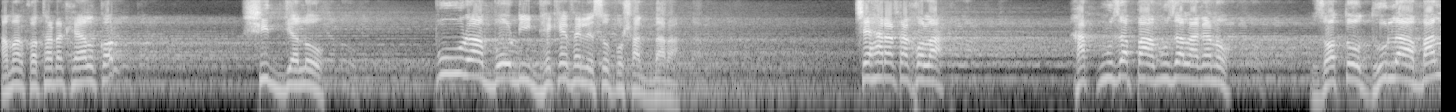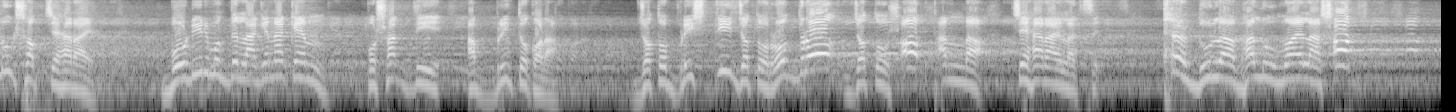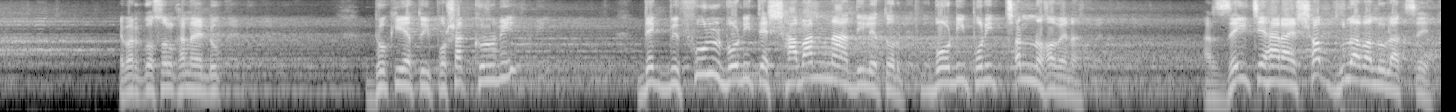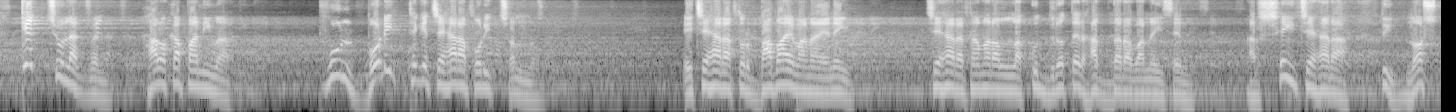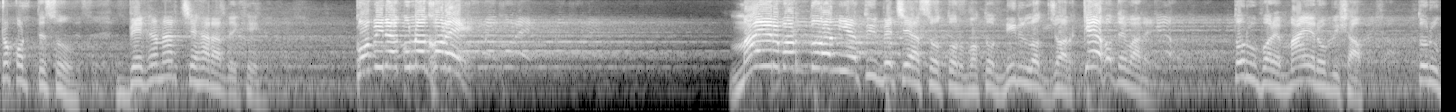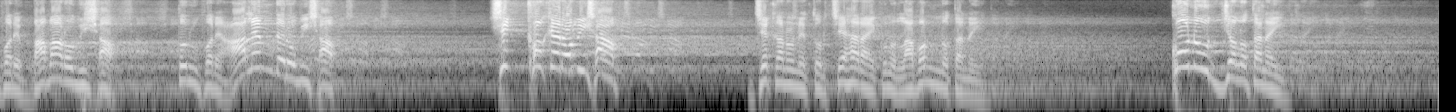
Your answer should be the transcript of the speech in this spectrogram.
আমার কথাটা খেয়াল কর। শীত গেল পুরা বডি ঢেকে ফেলেছো পোশাক দ্বারা। চেহারাটা খোলা, হাত মুজা, পা মুজা লাগানো, যত ধুলা বালু সব চেহারায় বডির মধ্যে লাগে না কেন পোশাক দিয়ে আবৃত করা। যত বৃষ্টি, যত রৌদ্র, যত সব ঠান্ডা চেহারায় লাগছে। ধুলা, ভালু, ময়লা সব। এবার গোসলখানায় ঢুক। ঢুকিয়ে তুই পোশাক খুলবি দেখবি ফুল বডিতে সাবান না দিলে তোর বডি পরিচ্ছন্ন হবে না। আর যেই চেহারায় সব ধুলাবালু লাগছে, কিচ্ছু লাগবে না। হালকা পানি মার। ফুল বডির থেকে চেহারা পরিচ্ছন্ন। এই চেহারা তোর বাবায় বানায় নেই। চেহারাটা আমার আল্লাহ কুদরতের হাত দ্বারা বানাইছেন। আর সেই চেহারা তুই নষ্ট করতেছো, বেগানার চেহারা দেখে। কবিরা গুণা করে। মায়ের বর্দুয়া নিয়ে তুই বেঁচে আছো, তোর মতো নির্লজ্জ আর কে হতে পারে? তোর উপরে মায়ের অভিশাপ, তোর উপরে বাবার অভিশাপ, তোর উপরে আলেমদের অভিশাপ, শিক্ষকের অভিশাপ। যে কারণে তোর চেহারায় কোনো লাবণ্যতা নেই, কোনো উজ্জ্বলতা নাই,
